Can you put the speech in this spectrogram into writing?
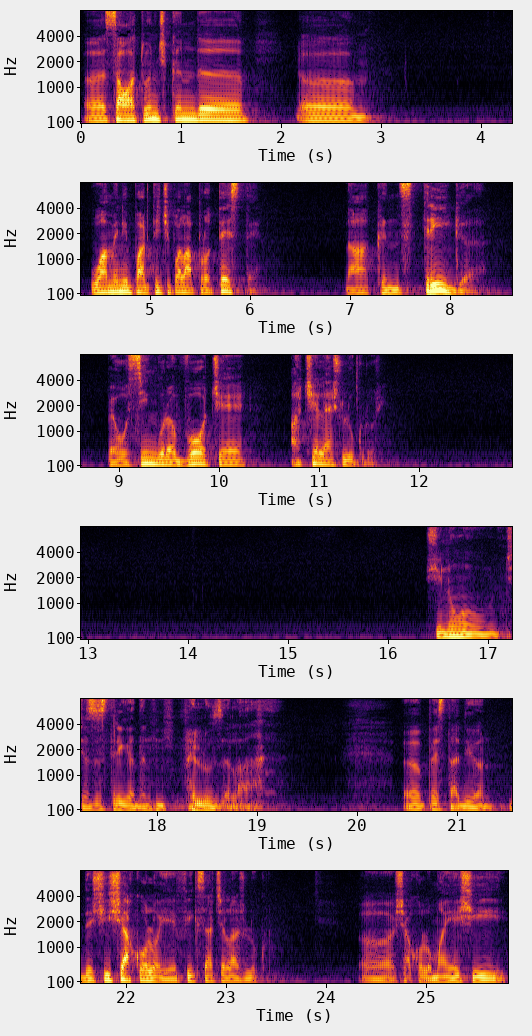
Uh, sau atunci când uh, uh, oamenii participă la proteste, da? când strigă pe o singură voce aceleași lucruri. Și nu ce să strigă din peluză la, pe stadion. Deși și acolo e fix același lucru. și acolo mai e și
